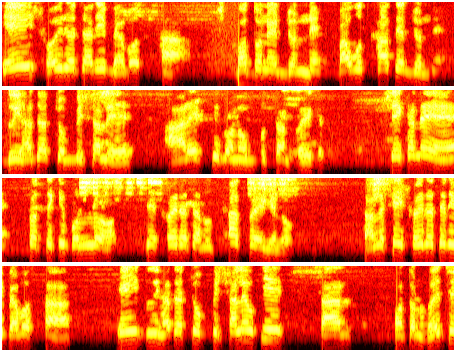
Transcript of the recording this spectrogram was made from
এই স্বৈরাচারী ব্যবস্থা পতনের জন্য বা উৎখাতের জন্য, দুই সালে আরেকটি গণ অভ্যুত্থান হয়ে গেল। সেখানে প্রত্যেকে বলল যে স্বৈরাচার উৎখাত হয়ে গেল। তাহলে সেই স্বৈরাচারী ব্যবস্থা এই দুই হাজার চব্বিশ সালেও কি তার পতন হয়েছে?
